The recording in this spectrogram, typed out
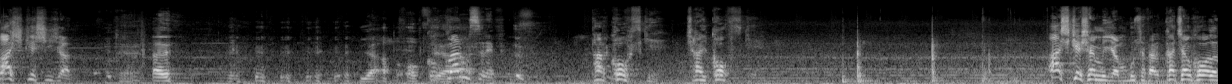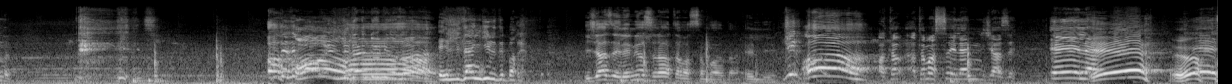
aşk yaşayacaksın. Hadi. ya of Koklar mısın hep? Tarkovski, Çaykovski. Aşk yaşamayacağım bu sefer. Kaçan kovalanır. Aa, 50'den dönüyor ha. 50'den girdi bak. İcaz eleniyorsun ha atamazsan bu arada 50'yi. Git. Ata, atamazsa eğlendin Nicazi. Eğlen. Eee? Es,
